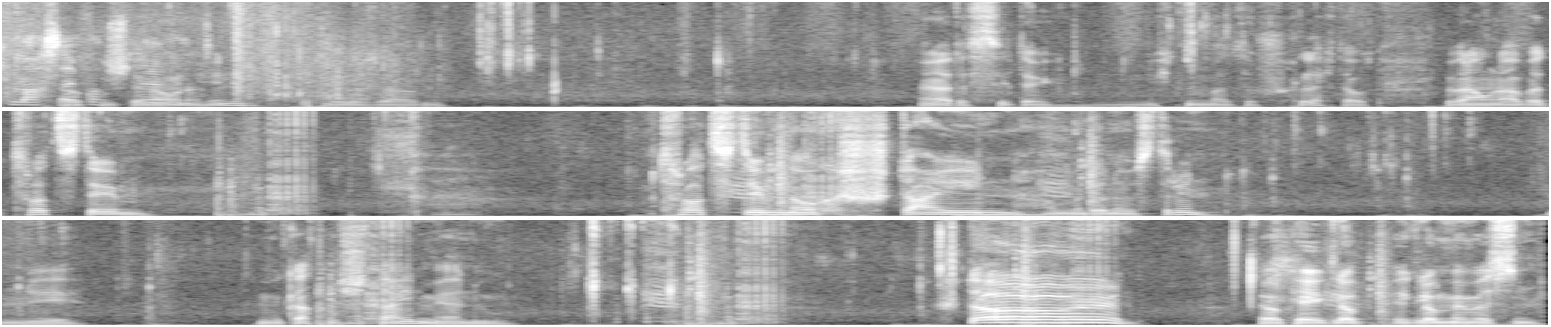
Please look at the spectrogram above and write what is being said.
Ich mach's da einfach kommt schnell. noch hin, würde ich sagen. Ja, das sieht eigentlich nicht mal so schlecht aus. Wir brauchen aber trotzdem trotzdem noch Stein. Haben wir da noch was drin? Nee. Haben wir gar keinen Stein mehr, nu. Stein! Ja, okay, ich glaube, ich glaub, wir müssen.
